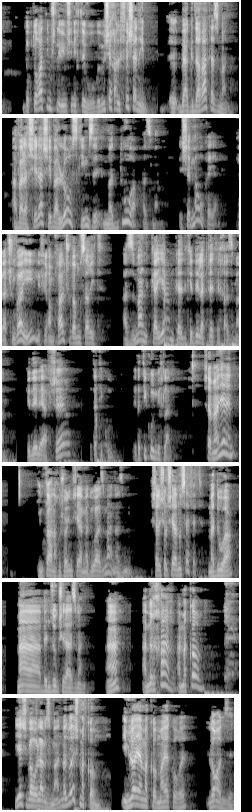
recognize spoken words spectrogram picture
דוקטורטים שלמים שנכתבו במשך אלפי שנים אה, בהגדרת הזמן. אבל השאלה שבה לא עוסקים זה מדוע הזמן? לשם מה הוא קיים? והתשובה היא, לפי רמח"ל, תשובה מוסרית. הזמן קיים כדי לתת לך זמן, כדי לאפשר את התיקון, את התיקון בכלל. עכשיו מעניין, אם כבר אנחנו שואלים שאלה מדוע הזמן, אז אפשר לשאול שאלה נוספת, מדוע? מה הבן זוג של הזמן? אה? המרחב, המקום. יש בעולם זמן, מדוע יש מקום? אם לא היה מקום, מה היה קורה? לא רק זה,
